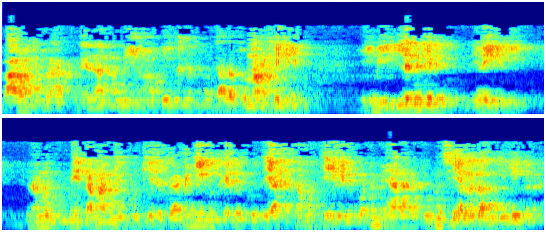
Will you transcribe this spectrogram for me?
භාවනා ප්‍රාර්ථනා දන්න මේ ආපේ කරන පොතල තුනක් කියන්නේ එහෙම ඉල්ලන කෙනෙක් නෙවෙයි. නමුත් මේ Tamange කුටියට පැමිණීම කෙලෙකු දෙයක්. නමුත් ඒ වෙනකොට මෙයාලට තුන සියල්ල දන් දීලා ඉවරයි.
